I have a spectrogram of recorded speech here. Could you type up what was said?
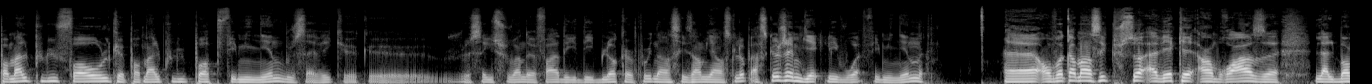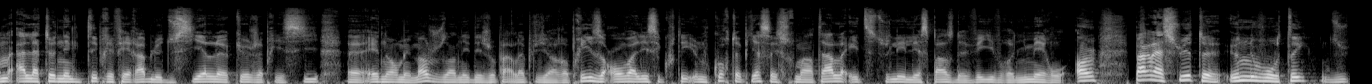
pas mal plus folk, pas mal plus pop féminine. Vous savez que, que j'essaye souvent de faire des, des blocs un peu dans ces ambiances-là parce que j'aime bien les voix féminines. Euh, on va commencer tout ça avec Ambroise, l'album à la tonalité préférable du ciel que j'apprécie euh, énormément. Je vous en ai déjà parlé à plusieurs reprises. On va aller s'écouter une courte pièce instrumentale intitulée L'espace de vivre numéro 1. Par la suite, une nouveauté du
